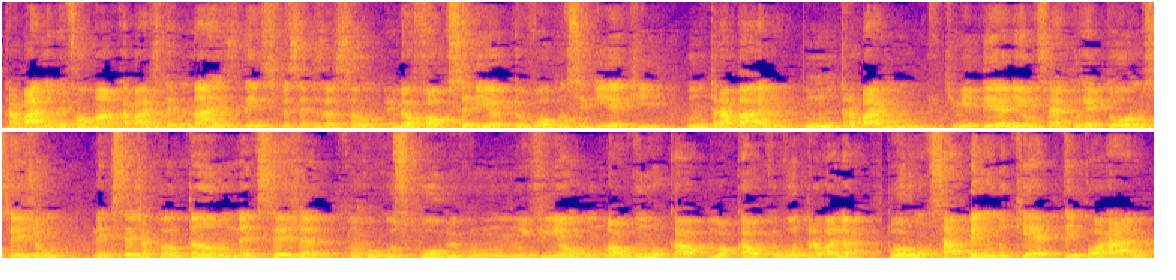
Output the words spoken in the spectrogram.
acabado de me formar, acabado de terminar a residência e especialização, meu foco seria, eu vou conseguir aqui um trabalho, um trabalho que me dê ali um certo retorno, seja um, nem que seja plantão, nem que seja um concurso público, um, enfim, algum, algum local, local que eu vou trabalhar, por um, sabendo que é temporário,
